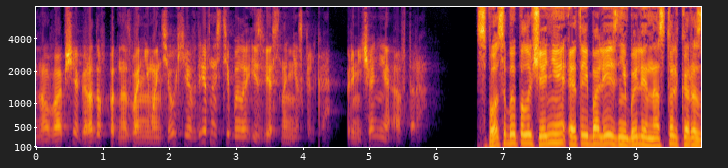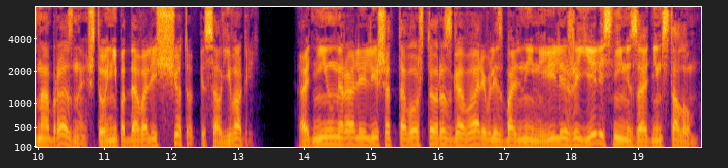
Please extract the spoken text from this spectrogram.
но вообще городов под названием Антиохия в древности было известно несколько. Примечание автора. Способы получения этой болезни были настолько разнообразны, что не поддавались счету, писал Евагрий. Одни умирали лишь от того, что разговаривали с больными или же ели с ними за одним столом.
